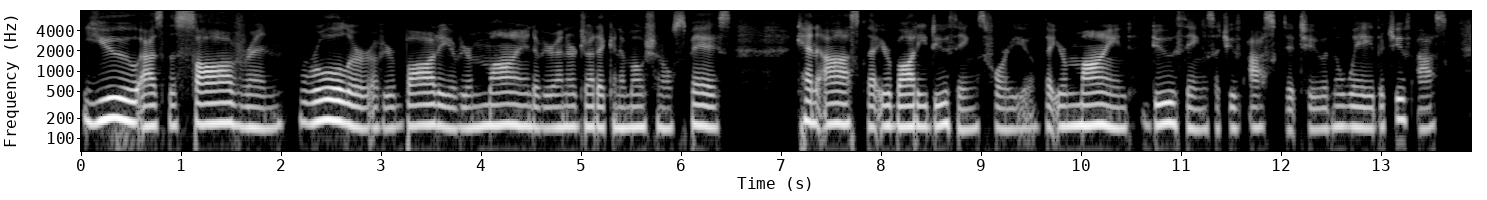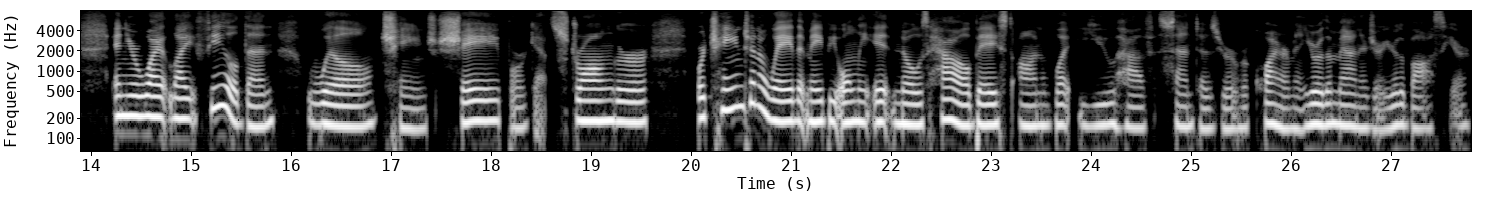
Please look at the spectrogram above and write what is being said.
You, as the sovereign ruler of your body, of your mind, of your energetic and emotional space, can ask that your body do things for you, that your mind do things that you've asked it to in the way that you've asked. And your white light field then will change shape or get stronger or change in a way that maybe only it knows how based on what you have sent as your requirement. You're the manager, you're the boss here.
